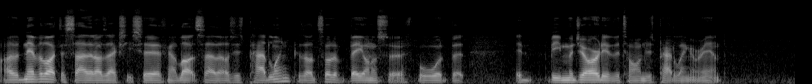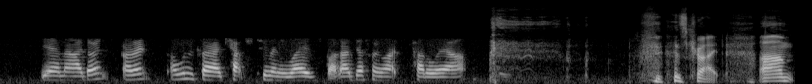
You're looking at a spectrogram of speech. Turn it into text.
I would never like to say that I was actually surfing. I'd like to say that I was just paddling because I'd sort of be on a surfboard, but it'd be majority of the time just paddling around. Yeah, no, I don't. I don't. I wouldn't say I catch too many waves, but I definitely like to paddle out. That's great. Um,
